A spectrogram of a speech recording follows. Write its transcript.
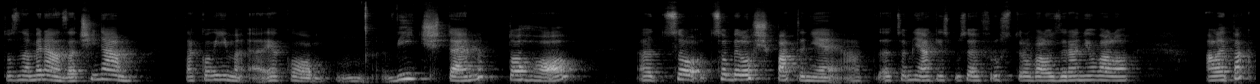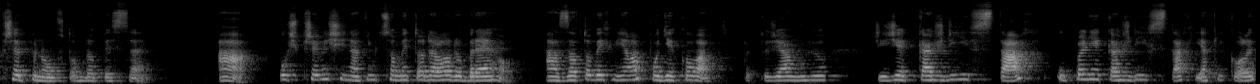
To znamená, začínám takovým eh, jako mm, výčtem toho, eh, co, co bylo špatně a co mě nějakým způsobem frustrovalo, zraňovalo, ale pak přepnu v tom dopise a už přemýšlím nad tím, co mi to dalo dobrého. A za to bych měla poděkovat, protože já můžu říct, že každý vztah, úplně každý vztah, jakýkoliv,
